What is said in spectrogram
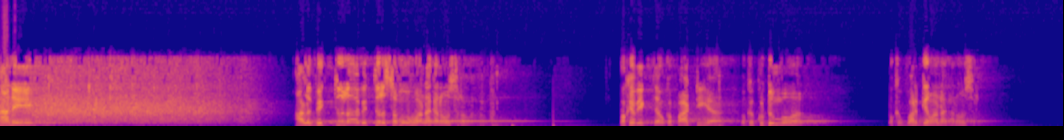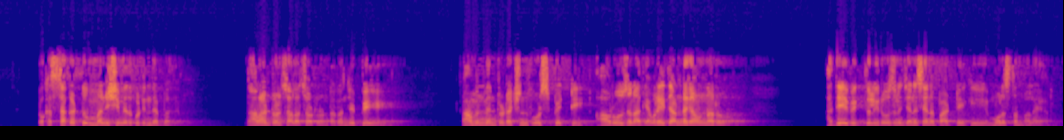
కానీ వాళ్ళు వ్యక్తుల వ్యక్తుల సమూహం నాకు అనవసరం. ఒక వ్యక్తి ఒక పార్టీయా ఒక కుటుంబమా ఒక వర్గమా నాకు అనవసరం. ఒక సగటు మనిషి మీద కుట్టిన దెబ్బ అది. నాలాంటి వాళ్ళు చాలా చోట్ల ఉంటారు అని చెప్పి కామన్ మెన్ ప్రొటెక్షన్ ఫోర్స్ పెట్టి ఆ రోజు నాకు ఎవరైతే అండగా ఉన్నారో అదే వ్యక్తులు ఈ రోజున జనసేన పార్టీకి మూల స్తంభాలయ్యారు.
